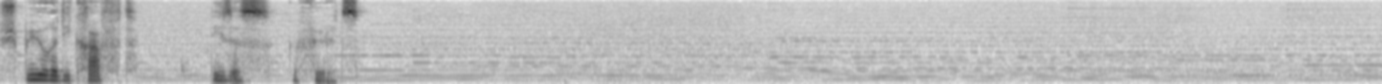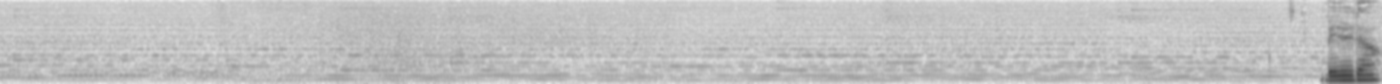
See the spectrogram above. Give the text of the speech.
Spüre die Kraft dieses Gefühls. Bilder,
